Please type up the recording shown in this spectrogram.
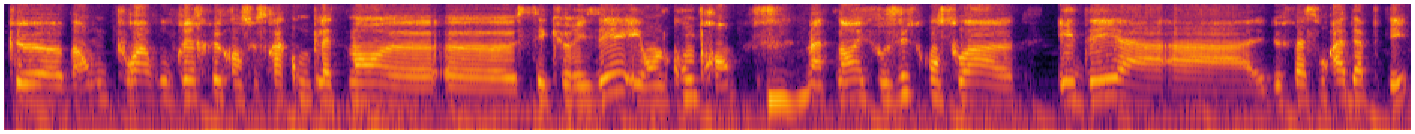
que euh, bah, on pourra rouvrir que quand ce sera complètement euh, euh, sécurisé et on le comprend. Mhm. Maintenant, il faut juste qu'on soit euh, aidé à, à- de façon adaptée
